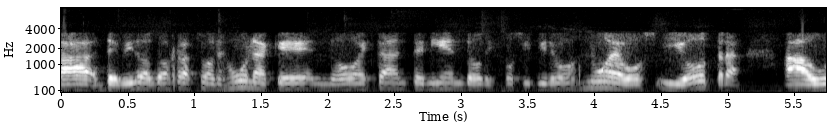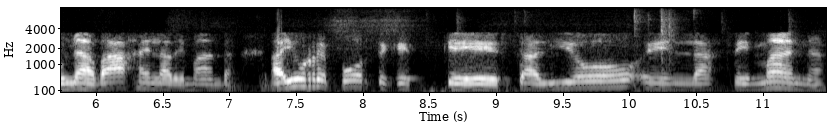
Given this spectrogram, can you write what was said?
Uh, debido a dos razones. Una, que no están teniendo dispositivos nuevos y otra, a una baja en la demanda. Hay un reporte que, que salió en la semana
